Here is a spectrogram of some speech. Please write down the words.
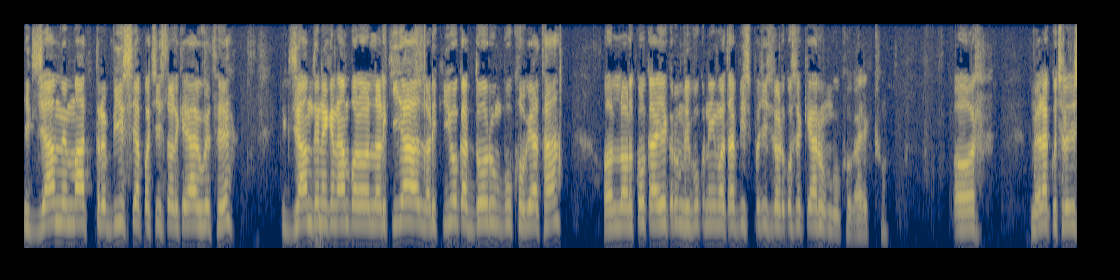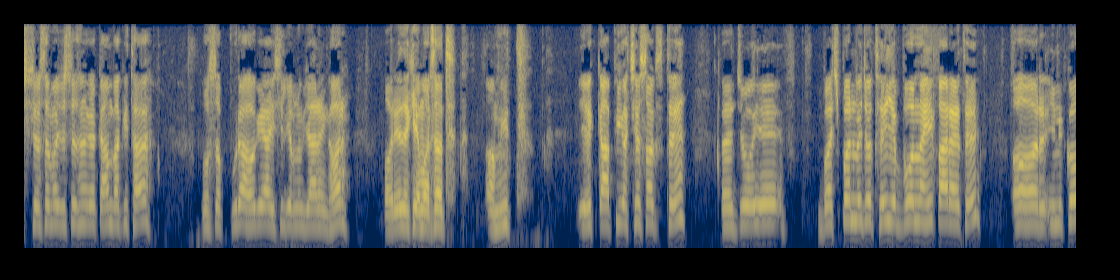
एग्ज़ाम में मात्र बीस या पच्चीस लड़के आए हुए थे। एग्ज़ाम देने के नाम पर और लड़कियाँ, लड़कियों का दो रूम बुक हो गया था और लड़कों का एक रूम भी बुक नहीं हुआ था। बीस पच्चीस लड़कों से क्या रूम बुक होगा एक ठो? और मेरा कुछ रजिस्ट्रेशन रजिस्ट्रेशन का काम बाकी था। वो सब पूरा हो गया इसीलिए हम लोग जा रहे हैं घर। और ये देखिए हमारे साथ अमित ये काफ़ी अच्छे शख्स थे। जो ये बचपन में जो थे ये बोल नहीं पा रहे थे। और इनको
